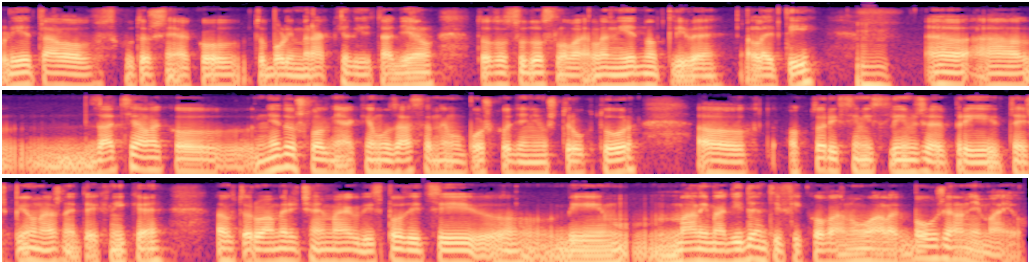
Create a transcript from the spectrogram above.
lietalo skutočne ako to boli mraky lietadiel. Toto sú doslova len jednotlivé lety. Mm-hmm. A zatiaľ ako nedošlo k nejakému zásadnému poškodeniu štruktúr, o ktorých si myslím, že pri tej špionážnej technike, ktorú Američania majú k dispozícii, by mali mať identifikovanú, ale bohužiaľ nemajú.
